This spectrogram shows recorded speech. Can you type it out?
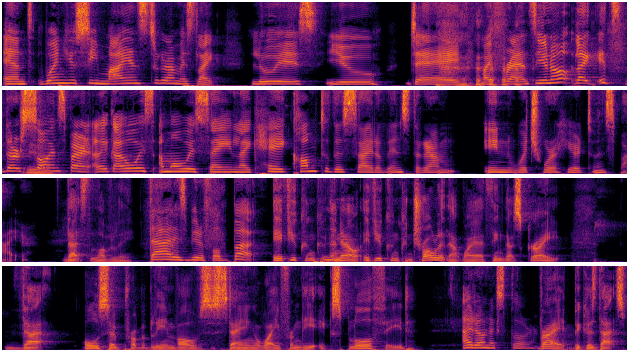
And when you see my Instagram, it's like Lewis, you, Jay, my friends, you know, like it's they're yeah. so inspiring. Like I always I'm always saying like, hey, come to this side of Instagram in which we're here to inspire. That's lovely. That is beautiful. But if you can no. now, if you can control it that way, I think that's great. That also probably involves staying away from the explore feed. I don't explore. Right, because that's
